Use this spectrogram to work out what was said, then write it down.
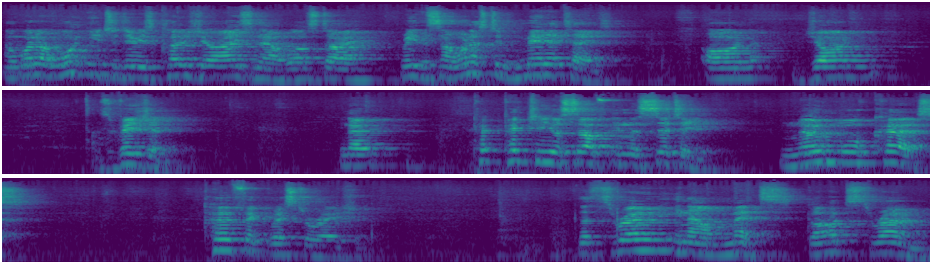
And what I want you to do is close your eyes now whilst I read this. And I want us to meditate on John's vision. You know, p- picture yourself in the city. No more curse. Perfect restoration. The throne in our midst, God's throne,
